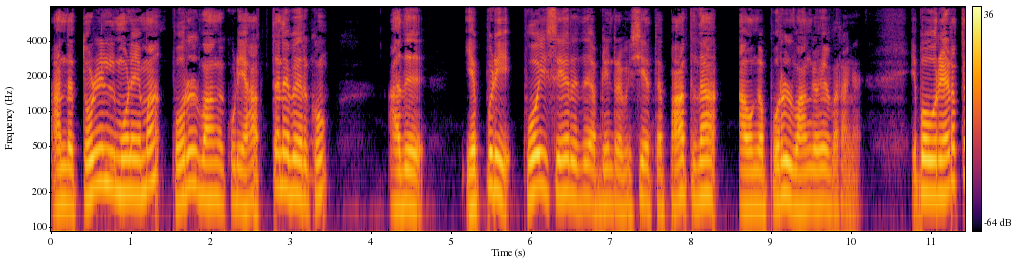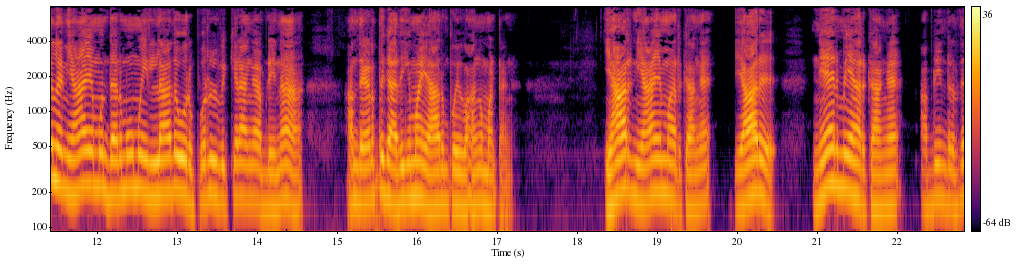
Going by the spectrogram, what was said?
அந்த தொழில் மூலயமா பொருள் வாங்கக்கூடிய அத்தனை பேருக்கும் அது எப்படி போய் சேருது அப்படின்ற விஷயத்தை பார்த்து தான் அவங்க பொருள் வாங்கவே வராங்க. இப்போ ஒரு இடத்துல நியாயமும் தர்மமும் இல்லாத ஒரு பொருள் விற்கிறாங்க அப்படின்னா அந்த இடத்துக்கு அதிகமாக யாரும் போய் வாங்க மாட்டாங்க. யார் நியாயமாக இருக்காங்க யார் நேர்மையாக இருக்காங்க அப்படின்றத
